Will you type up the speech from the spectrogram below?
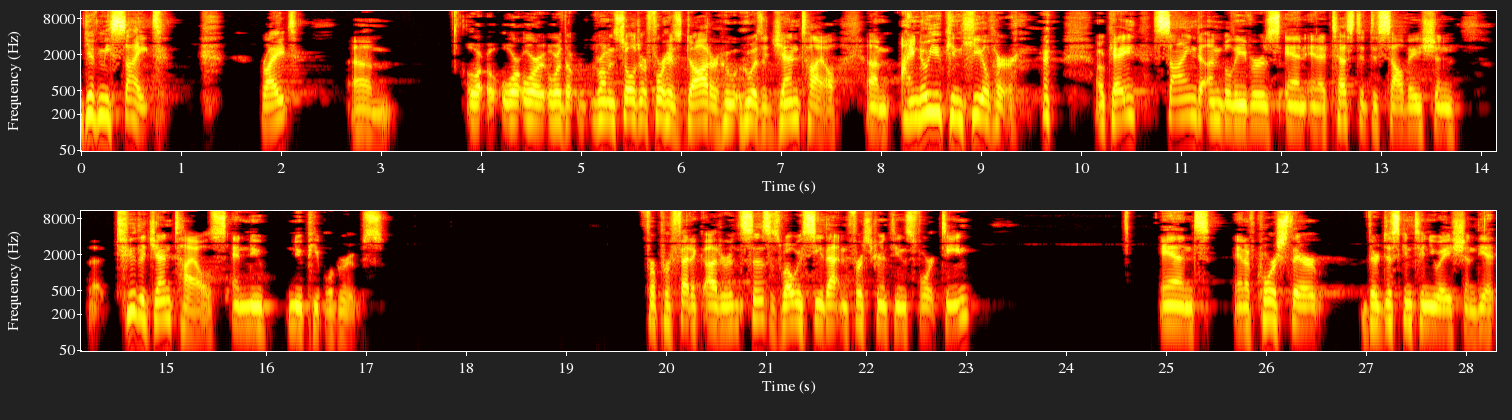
give me sight, right? Um, or, or, or, or, the Roman soldier for his daughter who, who was a Gentile. Um, I know you can heal her. okay? Signed to unbelievers and, and attested to salvation uh, to the Gentiles and new, new people groups. For prophetic utterances as well. We see that in 1 Corinthians 14. And, and of course their, their discontinuation, the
